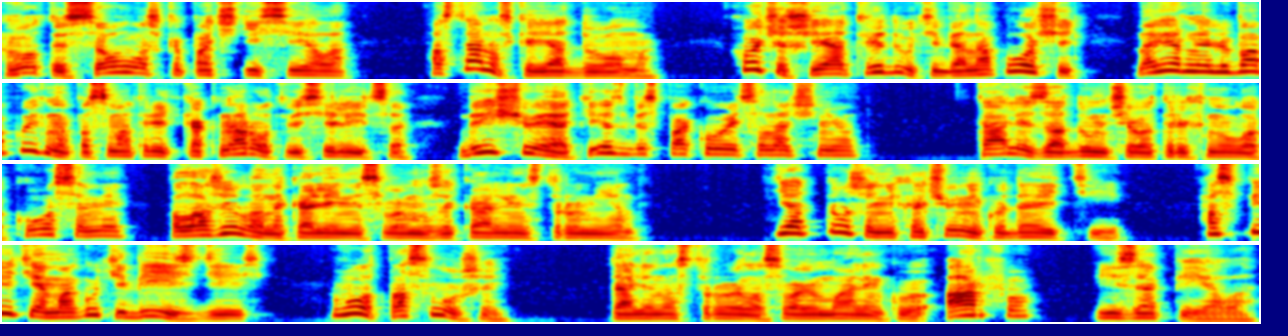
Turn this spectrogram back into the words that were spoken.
вот и солнышко почти село. Останусь-ка я дома. Хочешь, я отведу тебя на площадь? Наверное, любопытно посмотреть, как народ веселится, да еще и отец беспокоиться начнет. Тали задумчиво тряхнула косами, положила на колени свой музыкальный инструмент. Я тоже не хочу никуда идти. А спеть я могу тебе и здесь. Вот, послушай. Тали настроила свою маленькую арфу и запела.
